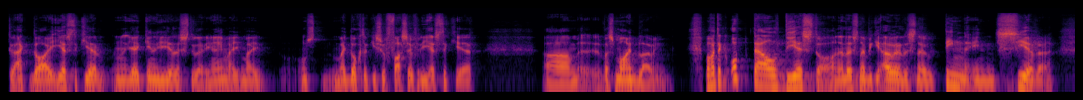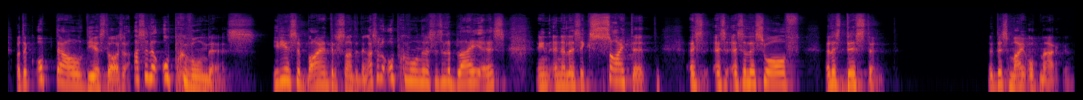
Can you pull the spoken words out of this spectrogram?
Toe ek daai eerste keer jy ken die hele storie nê my my ons my dogtertjie so vas oor die eerste keer. Um was mind blowing maar wat ek optel deesdae en hulle is nou bietjie ouer hulle is nou 10 en 7 wat ek optel deesdae is as hulle opgewonde is hierdie is 'n baie interessante ding. As hulle opgewonde is as hulle bly is en en hulle is excited is is is hulle so half hulle is distant dit is my opmerking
